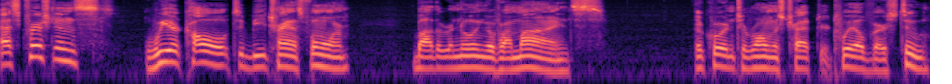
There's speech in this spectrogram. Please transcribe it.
As Christians, we are called to be transformed by the renewing of our minds, according to Romans chapter 12, verse 2.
